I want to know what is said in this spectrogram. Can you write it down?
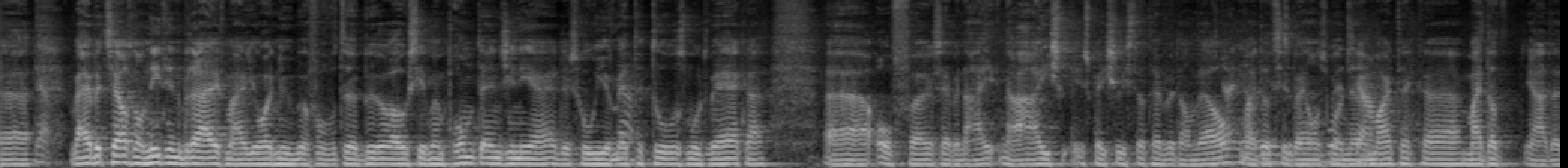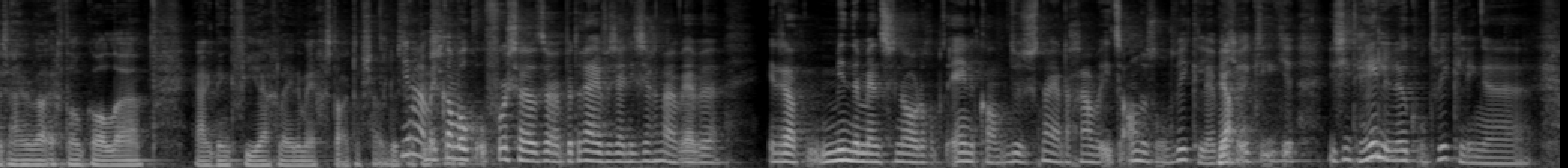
wij hebben het zelf nog niet in het bedrijf, maar je hoort nu bijvoorbeeld de bureaus die hebben een prompt engineer, dus hoe je met Ja. de tools moet werken. Eh, of eh, ze hebben een AI, nou, AI-specialist, dat hebben we dan wel, Ja, maar dat zit bij ons binnen Martech. eh, maar dat, ja, daar zijn we wel echt ook al, eh, ja, ik denk vier jaar geleden mee gestart of zo. Dus ja, maar is, ik kan me eh, ook voorstellen dat er bedrijven zijn die zeggen... nou, we hebben inderdaad minder mensen nodig op de ene kant. Dus nou ja, dan gaan we iets anders ontwikkelen. Weet Ja. je, je, je ziet hele leuke ontwikkelingen.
